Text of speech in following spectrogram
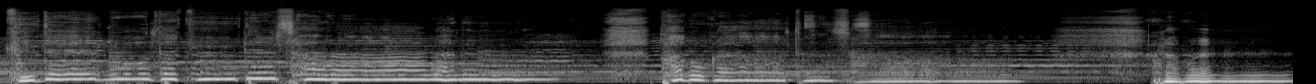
그대보다 그댈 사랑하는 바보 같은 사람을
